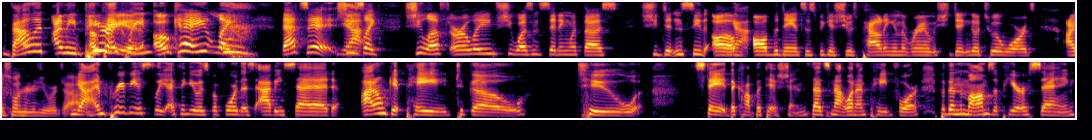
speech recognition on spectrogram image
Valid I mean, Okay, period. queen. Okay, like That's it. She's Yeah. like, she left early. She wasn't sitting with us. She didn't see all, Yeah. all the dances because she was pouting in the room. She didn't go to awards. I just want her to do her job. Yeah, and previously, I think it was before this, Abby said, I don't get paid to go to stay at the competitions. That's not what I'm paid for. But then the moms appear saying,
